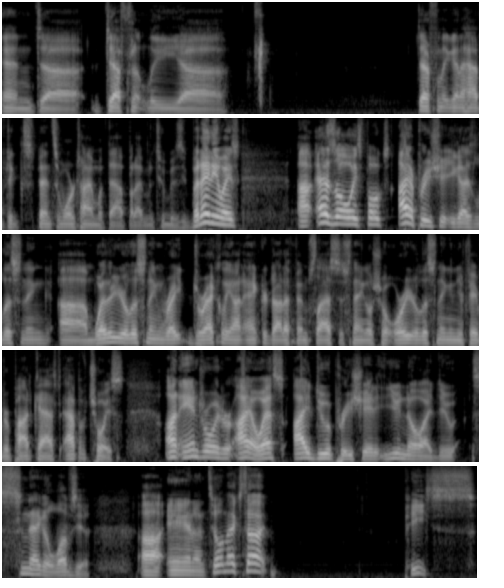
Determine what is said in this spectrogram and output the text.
and uh, definitely, uh, definitely gonna have to spend some more time with that. But I've been too busy. But anyways, uh, as always, folks, I appreciate you guys listening. Um, whether you're listening right directly on Anchor.fm slash The Snaggle Show or you're listening in your favorite podcast app of choice on Android or iOS, I do appreciate it. You know I do. Snaggle loves you. Uh, and until next time, peace.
